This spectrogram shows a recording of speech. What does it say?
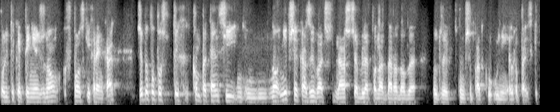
politykę pieniężną w polskich rękach, żeby po prostu tych kompetencji no, nie przekazywać na szczeble ponadnarodowe, no tutaj w tym przypadku Unii Europejskiej.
